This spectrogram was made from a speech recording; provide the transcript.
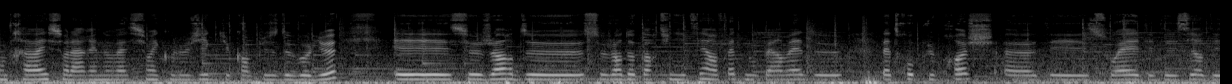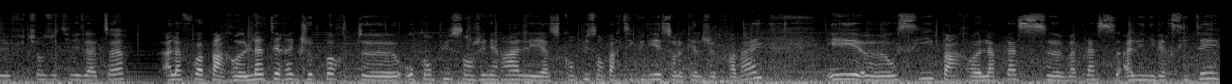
on travaille sur la rénovation écologique du campus de Beaulieu. Et ce genre d'opportunité en fait nous permet d'être au plus proche euh, des souhaits, des désirs des futurs utilisateurs. à la fois par euh, l'intérêt que je porte au campus en général et à ce campus en particulier sur lequel je travaille, et euh, aussi par euh, euh, ma place à l'université,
